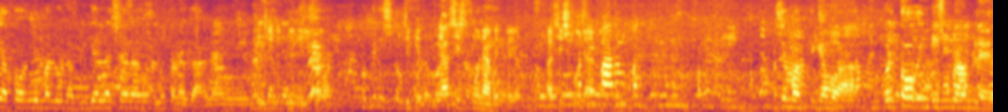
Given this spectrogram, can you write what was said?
Atty. Maluna, bigyan lang siya ng ano talaga, ng lang Sige, po naman. i-assist po namin kayo. Assist po Kasi namin. parang pag yung Kasi ma'am, tignan mo ah, we're talking this problem,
